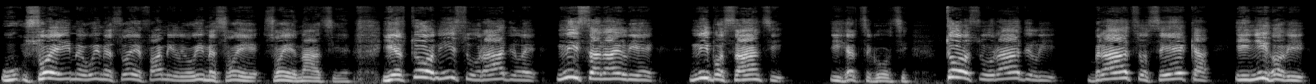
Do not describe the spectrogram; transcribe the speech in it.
u svoje ime, u ime svoje familije, u ime svoje, svoje nacije. Jer to nisu radile ni Sarajlije, ni Bosanci i Hercegovci. To su radili braco Seka i njihovi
